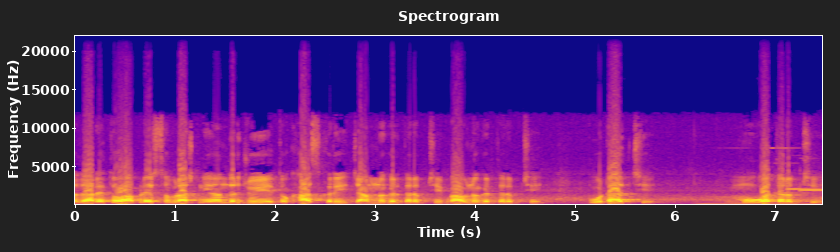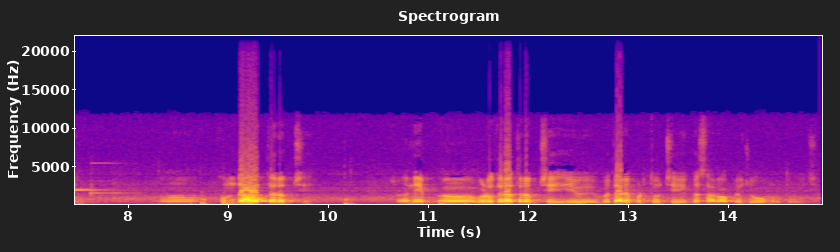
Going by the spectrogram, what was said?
વધારે તો આપણે સૌરાષ્ટ્રની અંદર જોઈએ તો ખાસ કરી જામનગર તરફ છે, ભાવનગર તરફ છે, બોટાદ છે, મહુવા તરફ છે અમદાવાદ તરફ છે અને વડોદરા તરફ છે એ વધારે પડતો છે ઘસારો આપણે જોવા મળતો હોય છે.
